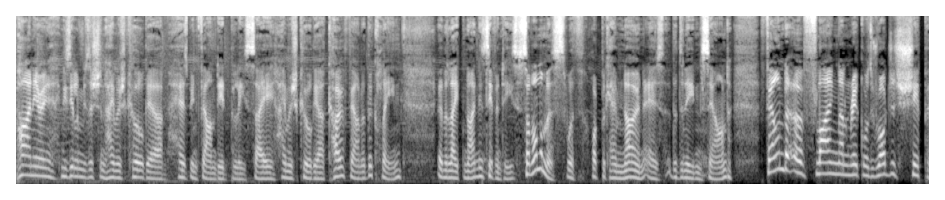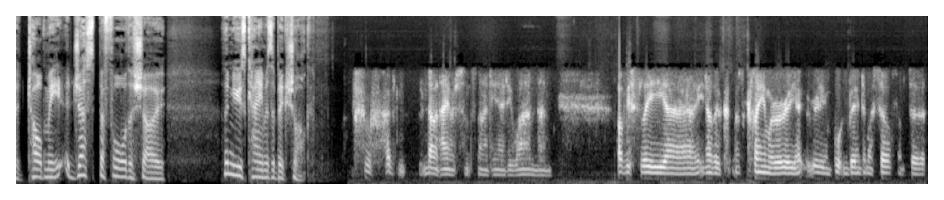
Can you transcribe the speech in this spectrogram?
Pioneering New Zealand musician Hamish Kilgour has been found dead, police say. Hamish Kilgour co founded The Clean in the late 1970s, synonymous with what became known as the Dunedin Sound. Founder of Flying Nun Records, Roger Shepherd, told me just before the show the news came as a big shock. I've known Hamish since 1981, and obviously, uh, you know, the, the Clean were a really, really important band to myself and to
